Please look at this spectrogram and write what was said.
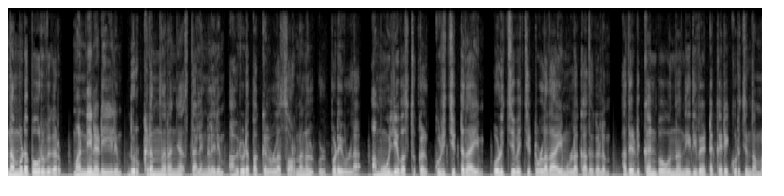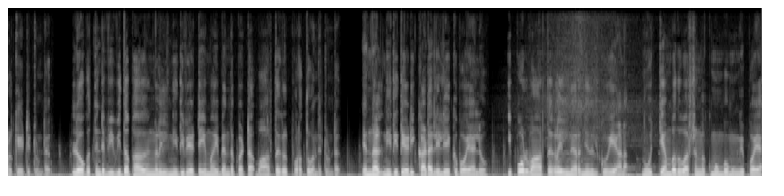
നമ്മുടെ പൂർവികർ മണ്ണിനടിയിലും ദുർഘടം നിറഞ്ഞ സ്ഥലങ്ങളിലും അവരുടെ പക്കലുള്ള സ്വർണങ്ങൾ ഉൾപ്പെടെയുള്ള അമൂല്യ വസ്തുക്കൾ കുഴിച്ചിട്ടതായും ഒളിച്ചു വെച്ചിട്ടുള്ളതായുമുള്ള കഥകളും അതെടുക്കാൻ പോകുന്ന നിധിവേട്ടക്കാരെക്കുറിച്ചും നമ്മൾ കേട്ടിട്ടുണ്ട്. ലോകത്തിന്റെ വിവിധ ഭാഗങ്ങളിൽ നിധിവേട്ടയുമായി ബന്ധപ്പെട്ട വാർത്തകൾ പുറത്തു വന്നിട്ടുണ്ട്. എന്നാൽ നിധി തേടി കടലിലേക്ക് പോയാലോ? ഇപ്പോൾ വാർത്തകളിൽ നിറഞ്ഞു നിൽക്കുകയാണ്. നൂറ്റി വർഷങ്ങൾക്ക് മുമ്പ് മുങ്ങിപ്പോയ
